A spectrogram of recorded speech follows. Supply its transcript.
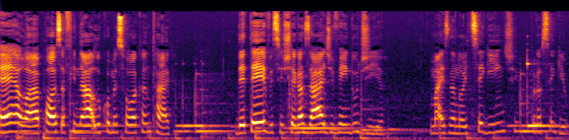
Ela, após afiná-lo, começou a cantar. Deteve-se Sherazade vendo o dia, mas na noite seguinte prosseguiu.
